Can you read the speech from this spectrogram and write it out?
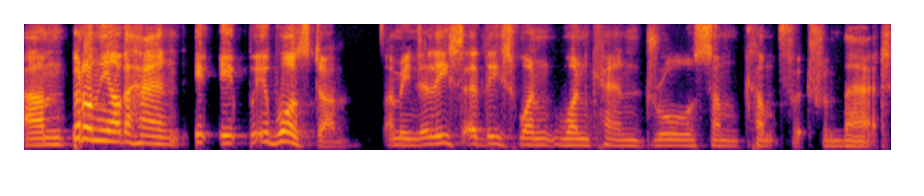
Um, but on the other hand it, it, it was done I mean, at least at least one one can draw some comfort from that.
